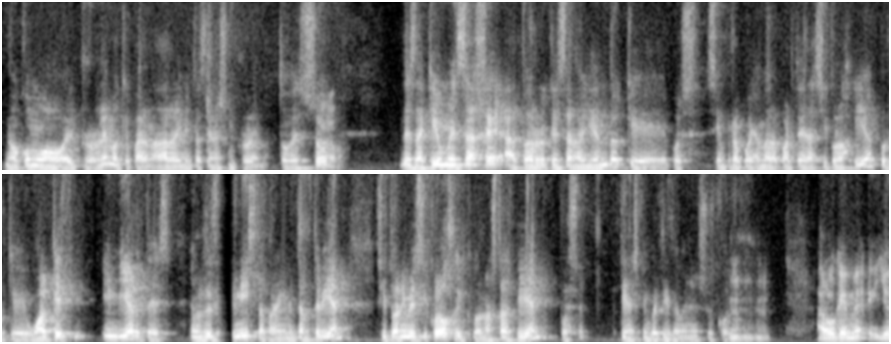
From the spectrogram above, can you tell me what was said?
no como el problema, que para nada la alimentación es un problema. Todo eso, desde aquí un mensaje a todos los que están oyendo, que pues siempre apoyando la parte de la psicología, porque igual que inviertes en un nutricionista para alimentarte bien, si tú a nivel psicológico no estás bien, pues tienes que invertir también en su cosas. Algo que yo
